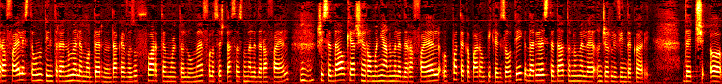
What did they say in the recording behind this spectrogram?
Rafael este unul dintre numele moderne. Dacă ai văzut foarte multă lume, folosește astăzi numele de Rafael uh-huh. și se dau chiar și în România numele de Rafael. Poate că pare un pic exotic, dar el este dat în numele Îngerului Vindecării. Deci, uh,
